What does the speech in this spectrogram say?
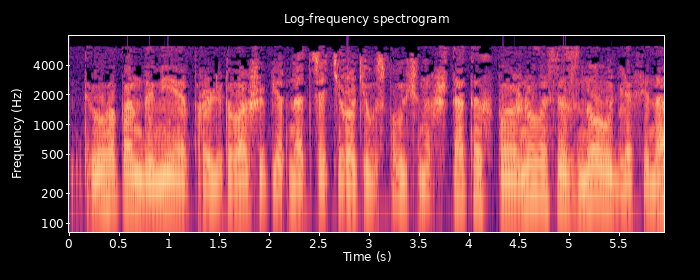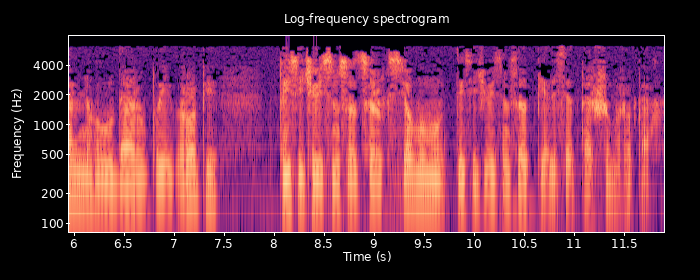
Друга пандемія, пролютувавши 15 років у Сполучених Штатах, повернулася знову для фінального удару по Європі в 1847-1851 роках.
